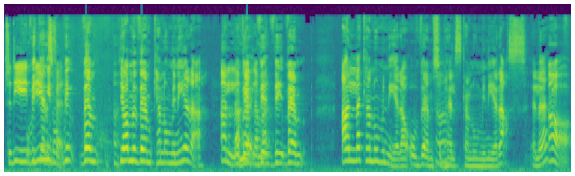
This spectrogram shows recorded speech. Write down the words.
Så det, är, det är ungefär... Som, vem, ja, men vem kan nominera? Alla medlemmar. Vem, vem, alla kan nominera och vem som ja. helst kan nomineras, eller? Ja.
